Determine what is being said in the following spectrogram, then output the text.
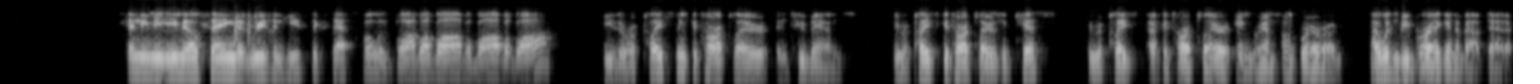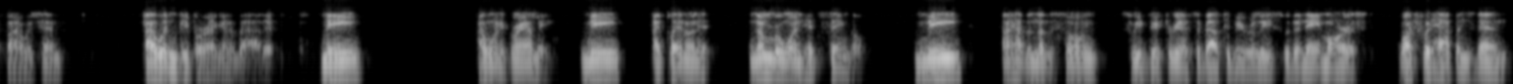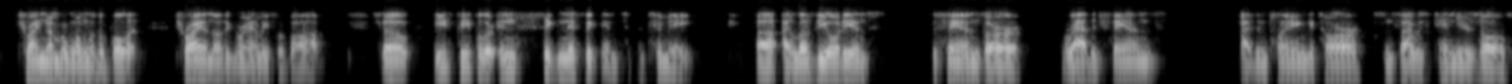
Sending me emails saying the reason he's successful is blah blah blah blah blah blah blah. He's a replacement guitar player in two bands. He replaced guitar players in Kiss. He replaced a guitar player in Grand Funk Railroad. I wouldn't be bragging about that if I was him. I wouldn't be bragging about it. Me, I won a Grammy. Me, I played on it. Number one hit single. Me, I have another song, Sweet Victory, that's about to be released with a name artist. Watch what happens then. Try number one with a bullet. Try another Grammy for Bob. So these people are insignificant to me. Uh, I love the audience. The fans are rabid fans. I've been playing guitar since I was 10 years old.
